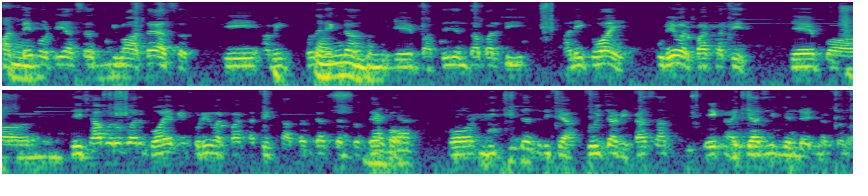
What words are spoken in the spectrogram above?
फाटले फावटी आसत किंवा आतांय आसत की आमी परत एकदां म्हणजे भारतीय जनता पार्टी आणि गोंय फुडें व्हरपा खातीर जे देशा बरोबर गोंय बी फुडें व्हरपा खातीर सातत्यान तांचो तेंको हो निश्चितच रित्या गोंयच्या विकासात एक ऐतिहासीक निर्णय ठरतलो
